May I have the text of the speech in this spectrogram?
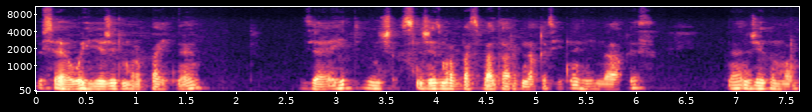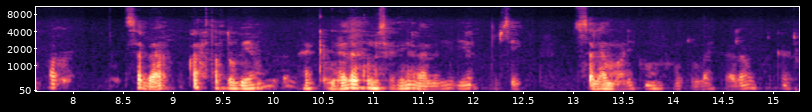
تساوي هي جذر مربع اثنان زائد جذر مربع سبعة ضارب ناقص اثنان هي ناقص اثنان جذر مربع سبعة وكنحتفظو بها. هكا من هذا نكونو سالينا العملية ديال التبسيط. السلام عليكم ورحمة الله تعالى وبركاته.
